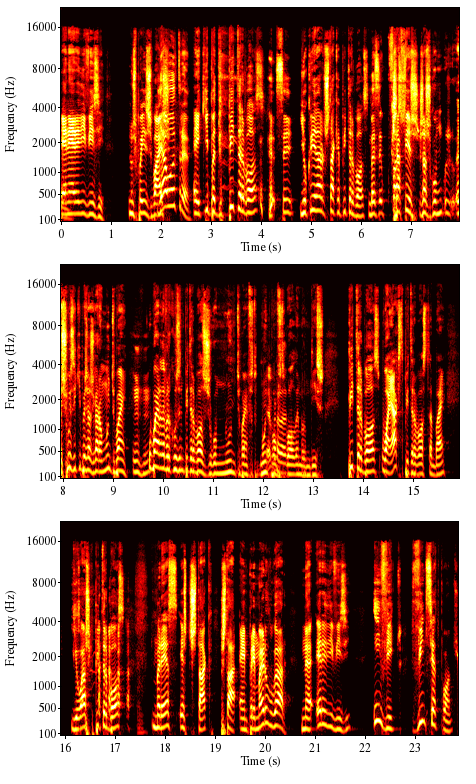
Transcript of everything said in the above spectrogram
É na Eredivisie. Nos Países E Baixos. há outra. A equipa de Peter Boss. Sim. E eu queria dar o destaque a Peter Boss. Mas o que que já faz- fez, já jogou, as suas equipas já jogaram muito bem. O Bayern Leverkusen, Peter Boss, jogou muito bem, muito É bom verdade. futebol, lembro-me disso. Peter Boss, o Ajax de Peter Boss também. E eu acho que Peter Boss merece este destaque. Está em primeiro lugar na Eredivisie, invicto, 27 pontos.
